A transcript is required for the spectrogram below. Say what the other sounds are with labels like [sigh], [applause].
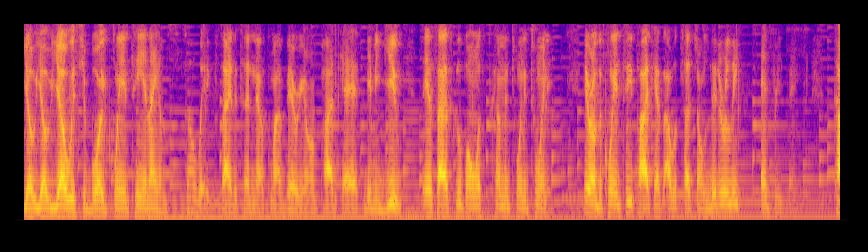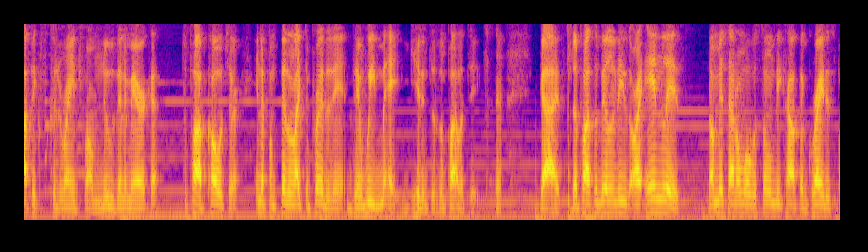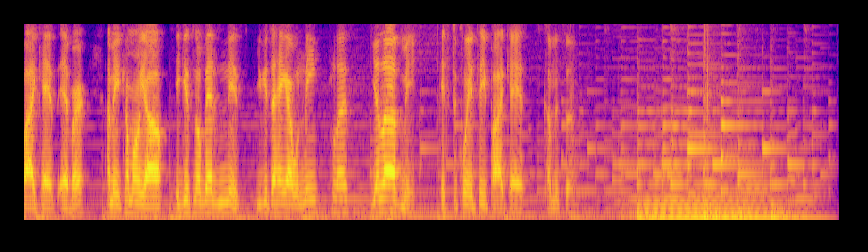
Yo, yo, yo, it's your boy Quinn T, and I am so excited to announce my very own podcast, giving you the inside scoop on what's to come in 2020. Here on the Quinn T podcast, I will touch on literally everything. Topics could range from news in America to pop culture, and if I'm feeling like the president, then we may get into some politics. [laughs] Guys, the possibilities are endless. Don't miss out on what will soon be called the greatest podcast ever. I mean, come on, y'all. It gets no better than this. You get to hang out with me, plus, you love me. It's the Quinn T Podcast, coming soon.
